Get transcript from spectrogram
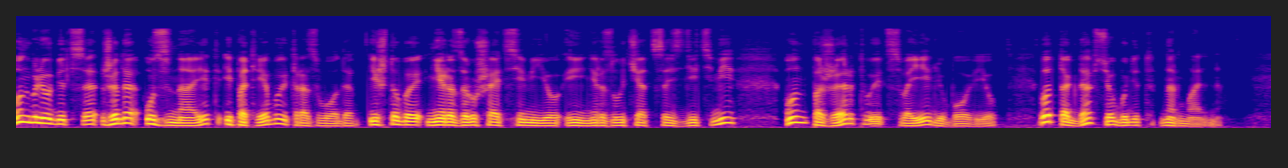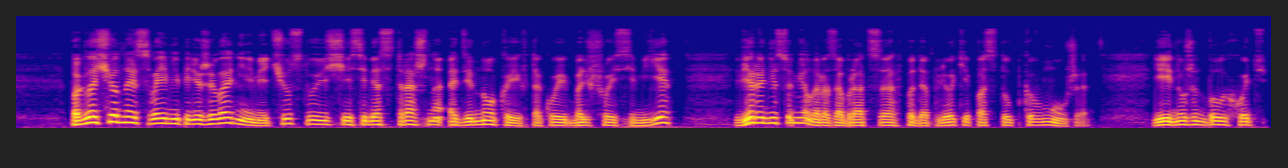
Он влюбится, жена узнает и потребует развода. И чтобы не разрушать семью и не разлучаться с детьми, он пожертвует своей любовью. Вот тогда все будет нормально. Поглощенная своими переживаниями, чувствующая себя страшно одинокой в такой большой семье, Вера не сумела разобраться в подоплеке поступков мужа. Ей нужен был хоть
